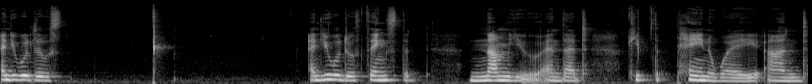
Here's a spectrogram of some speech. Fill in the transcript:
and you will do and you will do things that numb you and that keep the pain away and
